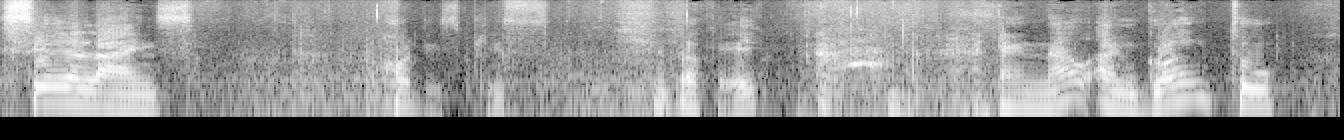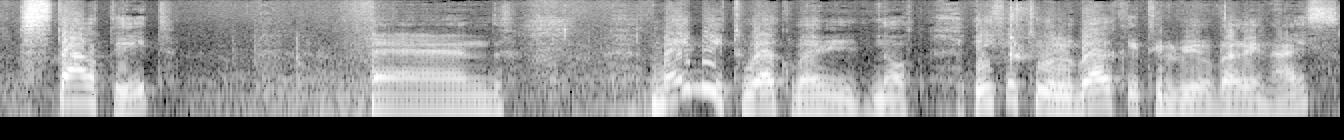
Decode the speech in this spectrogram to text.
serial lines. Hold this, please. Okay. And now I'm going to start it, and maybe it works, maybe it not. If it will work, it will be very nice.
